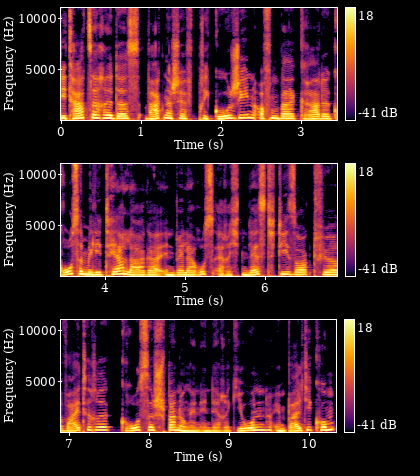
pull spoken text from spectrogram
Die Tatsache, dass Wagner-Chef Prigozhin offenbar gerade große Militärlager in Belarus errichten lässt, die sorgt für weitere große Spannungen in der Region, im Baltikum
